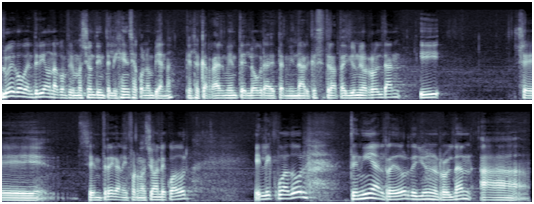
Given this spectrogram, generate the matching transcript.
Luego vendría una confirmación de inteligencia colombiana, que es la que realmente logra determinar que se trata de Junior Roldán, y se, entrega la información al Ecuador. El Ecuador tenía alrededor de Junior Roldán a,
